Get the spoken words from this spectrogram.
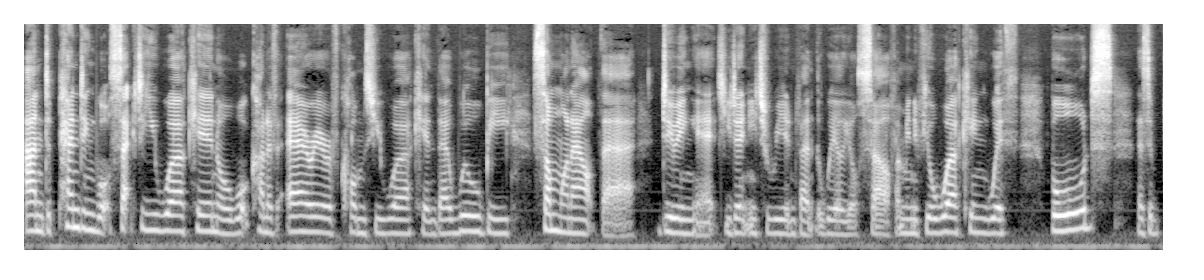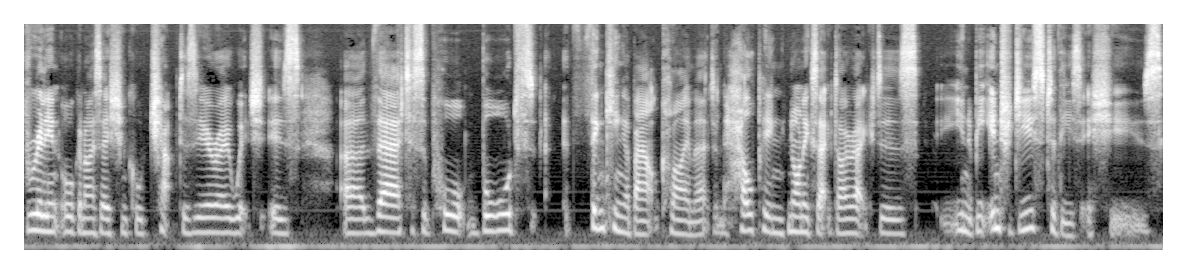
and depending what sector you work in or what kind of area of comms you work in, there will be someone out there doing it. You don't need to reinvent the wheel yourself. I mean, if you're working with boards, there's a brilliant organisation called Chapter Zero, which is uh, there to support boards thinking about climate and helping non-exec directors you know be introduced to these issues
